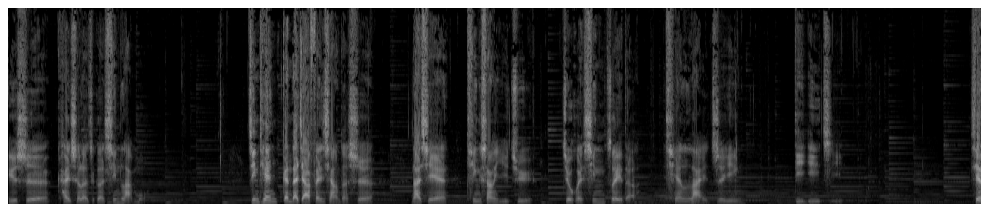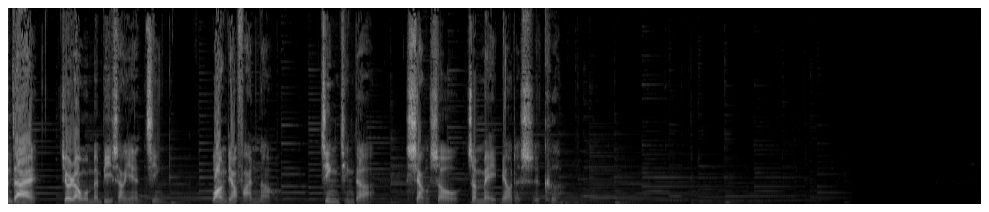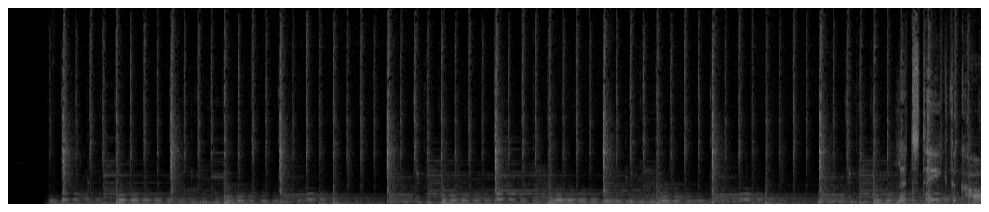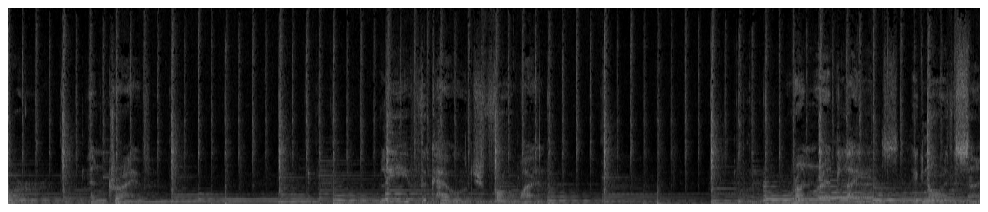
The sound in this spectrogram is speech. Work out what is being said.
于是开设了这个新栏目。今天跟大家分享的是那些听上一句就会心醉的天籁之音第一集。现在就让我们闭上眼睛，忘掉烦恼，静静的享受这美妙的时刻。Let's take the car and drive. Leave the couch for a while. Run red lights, ignore the signs.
